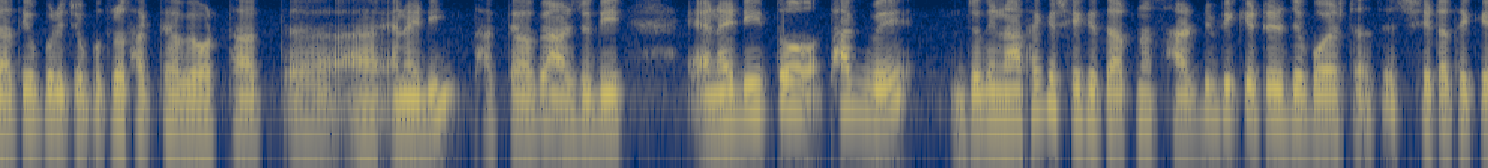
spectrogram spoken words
জাতীয় পরিচয়পত্র থাকতে হবে, অর্থাৎ এনআইডি থাকতে হবে। আর যদি এনআইডি তো থাকবে যদি না থাকে, সেক্ষেত্রে আপনার সার্টিফিকেটের যে বয়সটা আছে, সেটা থেকে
